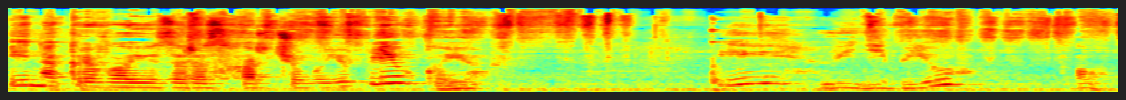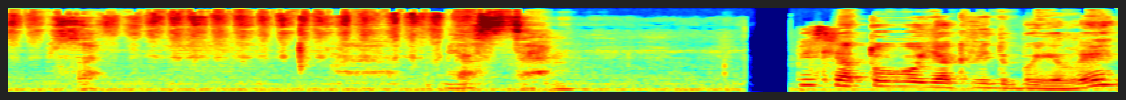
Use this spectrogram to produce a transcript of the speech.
І накриваю зараз харчовою плівкою і відіб'ю. О, все. М'ясце. Після того, як відбили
